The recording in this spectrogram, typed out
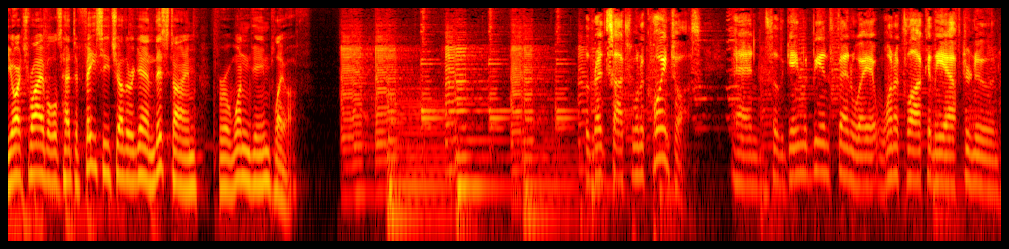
The arch rivals had to face each other again, this time for a one game playoff. The Red Sox won a coin toss. And so the game would be in Fenway at 1 o'clock in the afternoon.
